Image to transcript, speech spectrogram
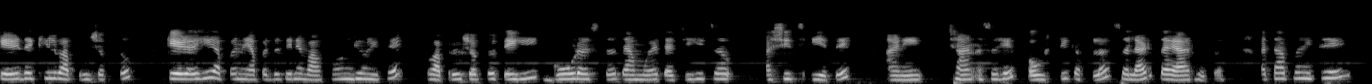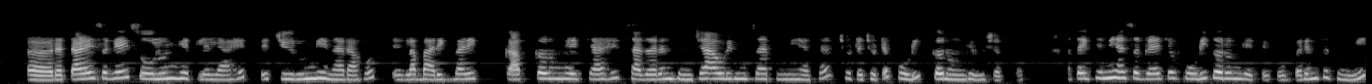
केळ देखील वापरू शकतो. केळही आपण या पद्धतीने वाफवून घेऊन इथे वापरू शकतो. तेही गोड असतं त्यामुळे त्याचीही चव अशीच येते आणि छान असं हे पौष्टिक आपलं सलाड तयार होतं. आता आपण इथे रताळे सगळे सोलून घेतलेले आहेत. ते चिरून घेणार आहोत. त्याला बारीक बारीक काप करून घ्यायचे आहेत. साधारण तुमच्या आवडीनुसार तुम्ही ह्याच्या छोट्या छोट्या फोडी करून घेऊ शकता. आता इथे मी ह्या सगळ्याच्या फोडी करून घेते. तोपर्यंत तुम्ही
